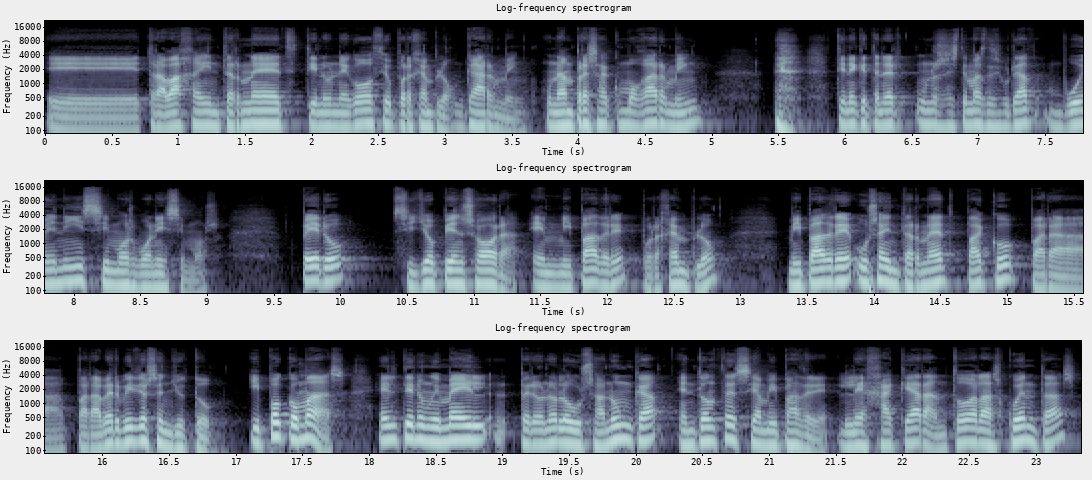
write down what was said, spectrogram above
eh, trabaja en Internet, tiene un negocio, por ejemplo, Garmin. Una empresa como Garmin tiene que tener unos sistemas de seguridad buenísimos, buenísimos. Pero si yo pienso ahora en mi padre, por ejemplo, mi padre usa Internet, Paco, para, para ver vídeos en YouTube. Y poco más. Él tiene un email, pero no lo usa nunca. Entonces, si a mi padre le hackearan todas las cuentas,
